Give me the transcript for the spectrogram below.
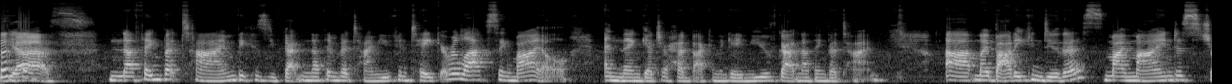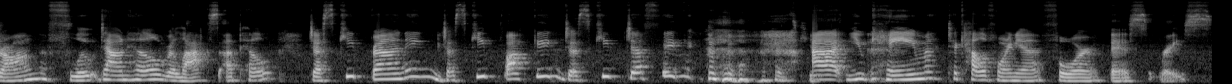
yes. nothing but time because you've got nothing but time. You can take a relaxing mile and then get your head back in the game. You've got nothing but time. Uh, my body can do this. My mind is strong. Float downhill, relax uphill. Just keep running. Just keep walking. Just keep jeffing. Uh, you came to California for this race.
